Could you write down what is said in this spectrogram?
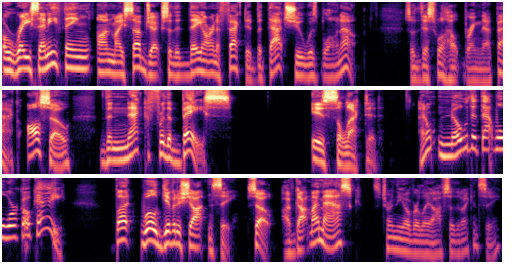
erase anything on my subject so that they aren't affected, but that shoe was blown out. So this will help bring that back. Also, the neck for the base is selected. I don't know that that will work okay, but we'll give it a shot and see. So I've got my mask. Let's turn the overlay off so that I can see.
